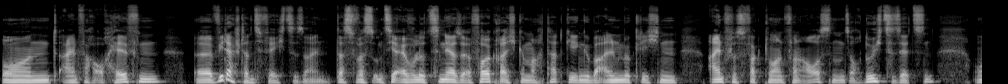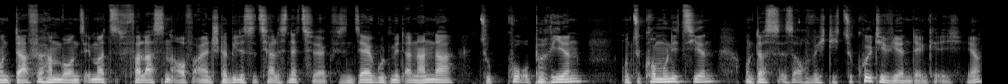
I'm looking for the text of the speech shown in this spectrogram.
und einfach auch helfen, äh, widerstandsfähig zu sein. Das, was uns ja evolutionär so erfolgreich gemacht hat, gegenüber allen möglichen Einflussfaktoren von außen uns auch durchzusetzen. Und dafür haben wir uns immer verlassen auf ein stabiles soziales Netzwerk. Wir sind sehr gut miteinander zu kooperieren und zu kommunizieren und das ist auch wichtig zu kultivieren, denke ich. Ja,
